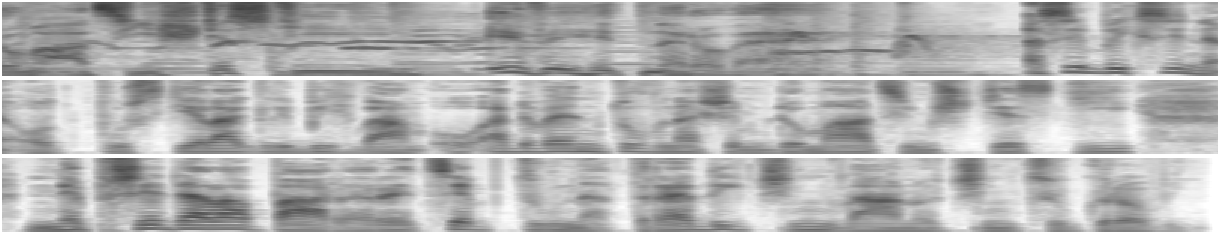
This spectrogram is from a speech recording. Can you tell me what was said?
Domácí štěstí i vy Hitnerové. Asi bych si neodpustila, kdybych vám o adventu v našem domácím štěstí nepředala pár receptů na tradiční vánoční cukroví.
